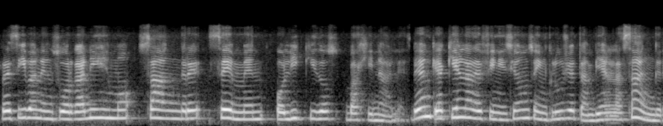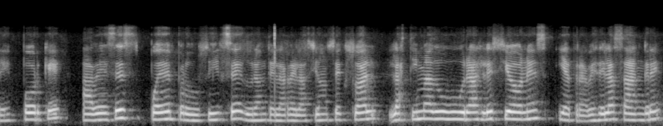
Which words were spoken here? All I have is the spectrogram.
reciban en su organismo sangre, semen o líquidos vaginales. Vean que aquí en la definición se incluye también la sangre, porque a veces pueden producirse durante la relación sexual lastimaduras, lesiones y a través de la sangre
